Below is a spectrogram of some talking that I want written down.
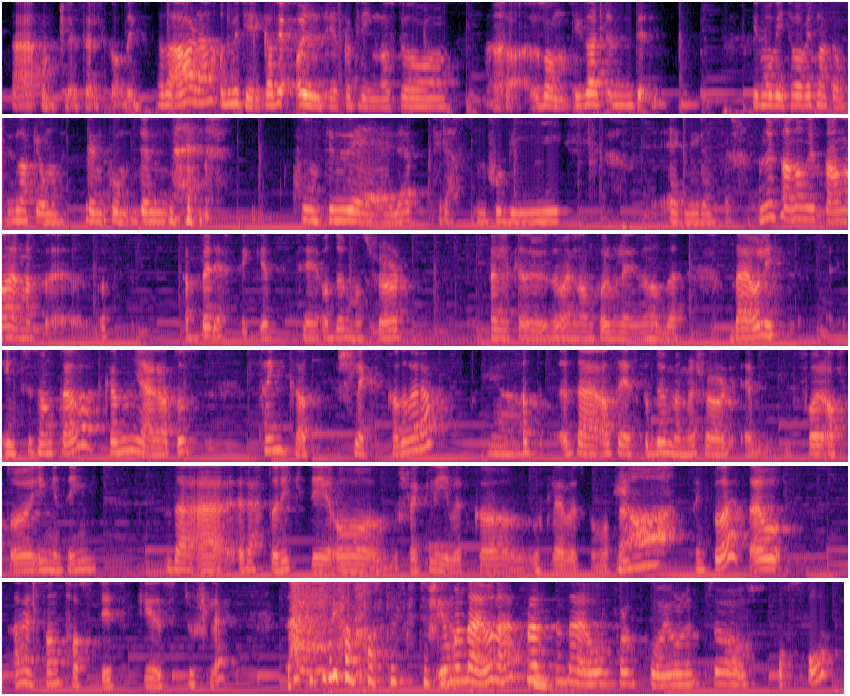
Det er ordentlig selvskading. Ja, det er det. Og det betyr ikke at vi aldri skal tvinge oss til å ta sånn. Ikke sant? Det, vi må vite hva vi snakker om. Vi snakker om den, den kontinuerlige pressen forbi egne grenser. Men du sa noe i stad om at vi oss er berettiget til å dømme oss sjøl. Eller hva det, det var en eller annen formulering du hadde. Det er jo litt interessant det, da. Hva som gjør at oss tenker at slik skal det være. Ja. At, det, at jeg skal dømme meg sjøl for alt og ingenting, det er rett og riktig, og slik livet skal oppleves, på en måte. ja. Tenk på det. Det er jo helt fantastisk eh, stusslig. Fantastisk stusslig. Jo, men det er jo det. For det, det er jo, folk går jo rundt og oss òg,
